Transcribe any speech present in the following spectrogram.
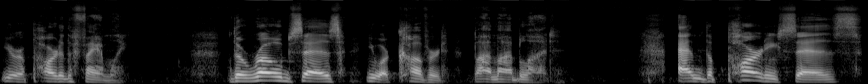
you're a part of the family. The robe says you are covered by my blood. And the party says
